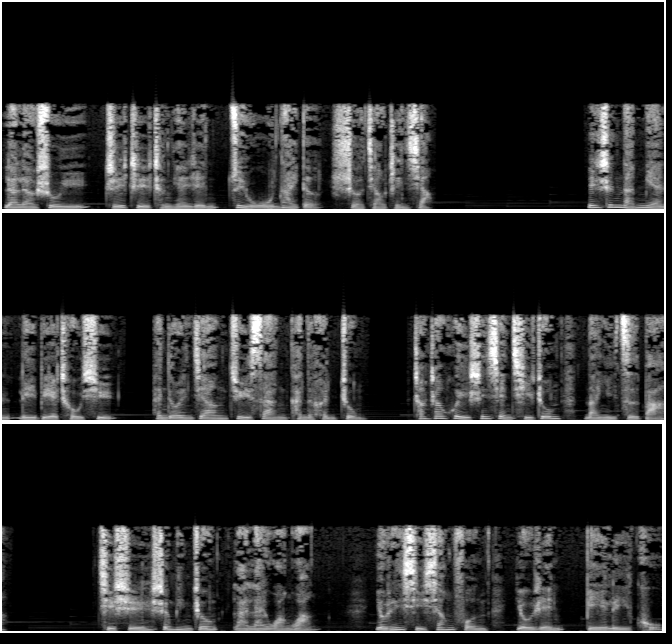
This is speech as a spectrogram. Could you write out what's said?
寥寥数语，直指成年人最无奈的社交真相。人生难免离别愁绪，很多人将聚散看得很重，常常会深陷其中难以自拔。其实生命中来来往往，有人喜相逢，有人别离苦。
